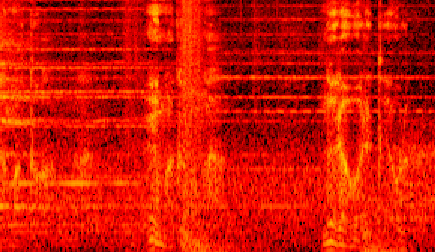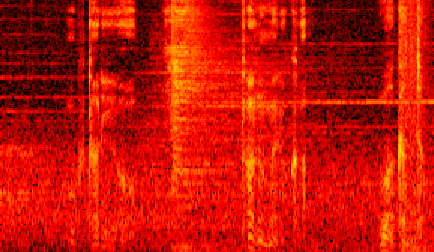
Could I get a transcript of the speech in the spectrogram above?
様とエマ殿が狙われておる。お二人を頼めるか？分かった。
